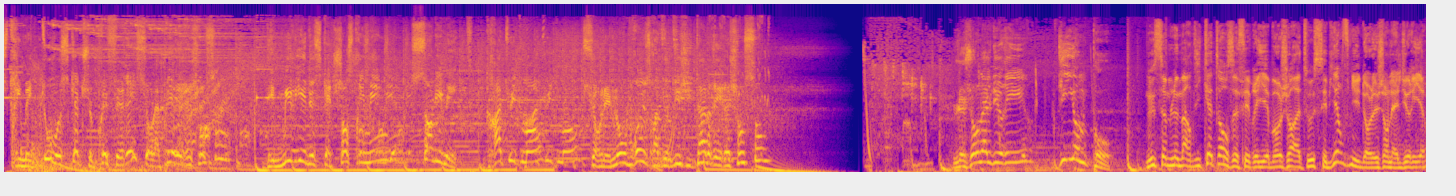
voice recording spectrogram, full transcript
Streamez tous vos sketchs préférés sur la Rire et Chanson. Des milliers de sketchs en streaming, sans limite, gratuitement, gratuitement sur les nombreuses radios digitales Rire et Chanson. Le Journal du Rire, Guillaume Po. Nous sommes le mardi 14 février. Bonjour à tous et bienvenue dans le Journal du Rire.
